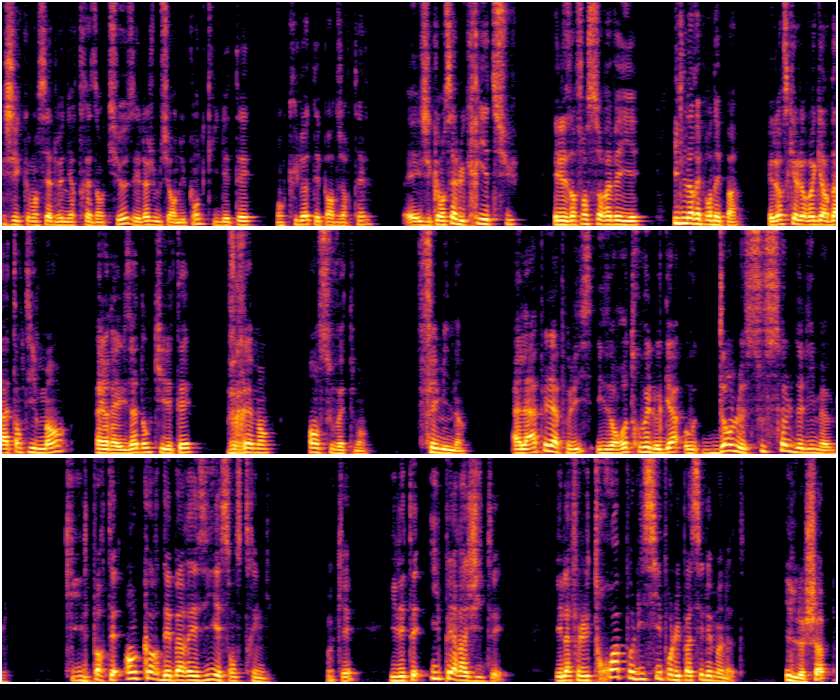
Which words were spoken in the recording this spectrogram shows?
J'ai commencé à devenir très anxieuse et là je me suis rendu compte qu'il était en culotte et porte-jartel. Et j'ai commencé à lui crier dessus. Et les enfants se sont réveillés. Il ne répondait pas. Et lorsqu'elle le regarda attentivement, elle réalisa donc qu'il était vraiment en sous-vêtements, féminin. Elle a appelé la police, ils ont retrouvé le gars au- dans le sous-sol de l'immeuble. Qui, il portait encore des barésies et son string. Ok? Il était hyper agité. Il a fallu trois policiers pour lui passer les menottes. Ils le chopent,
